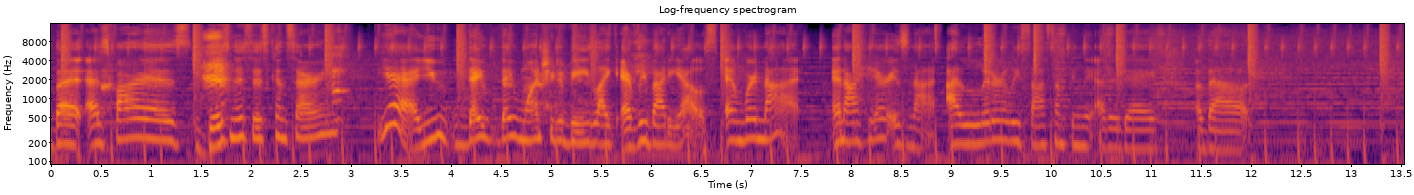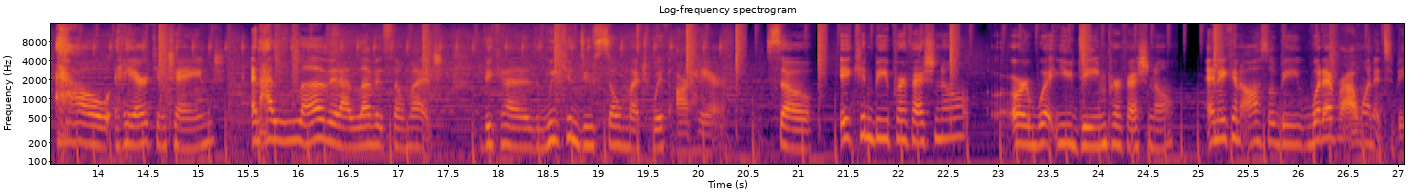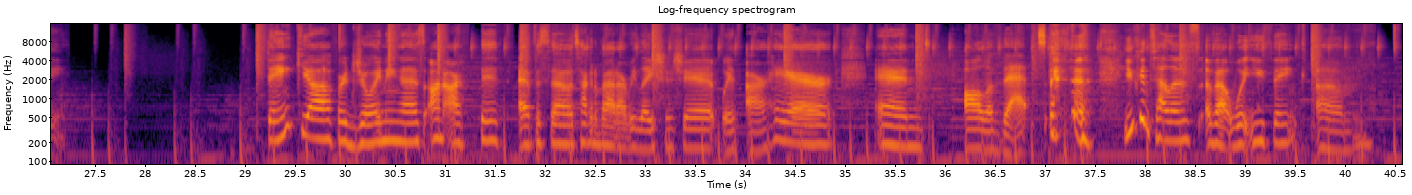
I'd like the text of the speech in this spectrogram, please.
But as far as business is concerned, yeah, you they they want you to be like everybody else, and we're not. And our hair is not. I literally saw something the other day about how hair can change, and I love it. I love it so much because we can do so much with our hair. So it can be professional or what you deem professional, and it can also be whatever I want it to be. Thank y'all for joining us on our fifth episode, talking about our relationship with our hair and all of that. you can tell us about what you think, um,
